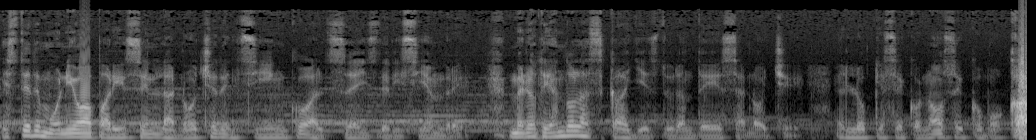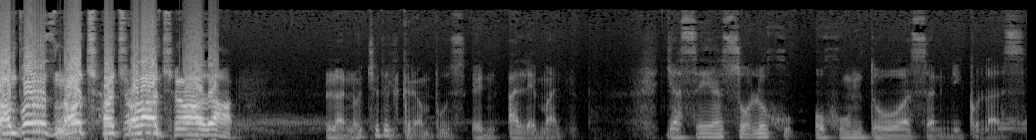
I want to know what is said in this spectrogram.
este demonio aparece en la noche del 5 al 6 de diciembre, merodeando las calles durante esa noche, en lo que se conoce como Krampusnacht. La noche del Krampus en alemán ya sea solo o junto a San Nicolás,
